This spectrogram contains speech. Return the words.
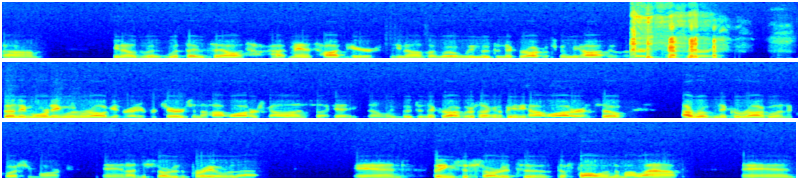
Um, you know, what they would say, "Oh, it's hot, man, it's hot in here." You know, I was like, "Well, when we moved to Nicaragua, it's going to be hot." And they're, Sunday morning when we're all getting ready for church and the hot water's gone. It's like, hey, you know, we moved to Nicaragua. There's not going to be any hot water. And so I wrote Nicaragua in a question mark, and I just started to pray over that. And things just started to to fall into my lap, and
